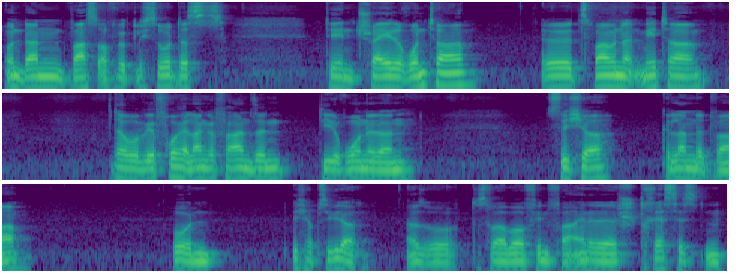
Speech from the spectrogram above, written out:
Und dann war es auch wirklich so, dass den Trail runter, äh, 200 Meter, da wo wir vorher lang gefahren sind, die Drohne dann sicher gelandet war. Und ich habe sie wieder. Also das war aber auf jeden Fall einer der stressigsten,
